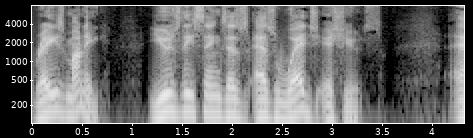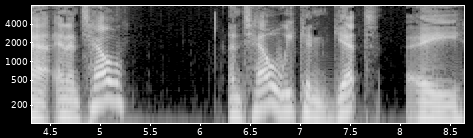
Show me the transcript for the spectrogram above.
raise money, use these things as as wedge issues, uh, and until until we can get a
